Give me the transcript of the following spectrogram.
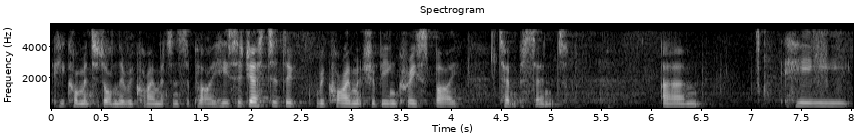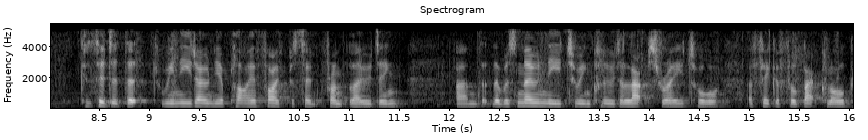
he commented on the requirement and supply. He suggested the requirement should be increased by 10%. Um, he considered that we need only apply a 5% front loading, um, that there was no need to include a lapse rate or a figure for backlog.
